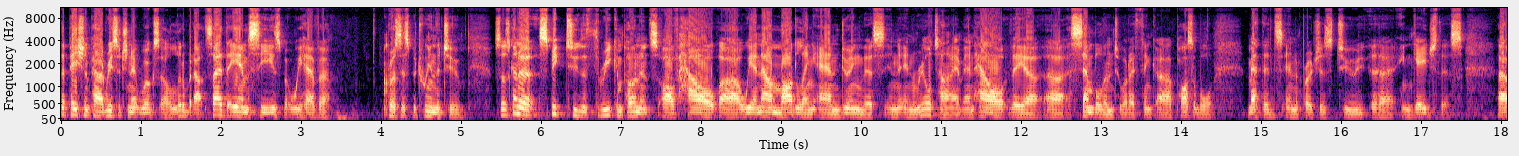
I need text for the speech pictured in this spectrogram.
The patient-powered research networks are a little bit outside the AMCs, but we have a process between the two. So I was going to speak to the three components of how uh, we are now modeling and doing this in, in real time and how they uh, uh, assemble into what I think are possible methods and approaches to uh, engage this. Uh,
